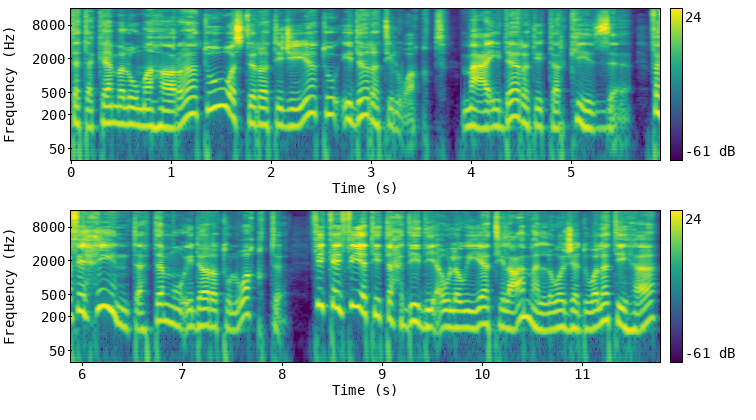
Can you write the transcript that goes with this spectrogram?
تتكامل مهارات واستراتيجيات إدارة الوقت مع إدارة التركيز. ففي حين تهتم إدارة الوقت في كيفية تحديد أولويات العمل وجدولتها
